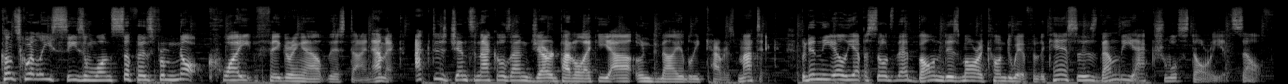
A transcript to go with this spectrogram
Consequently, season 1 suffers from not quite figuring out this dynamic. Actors Jensen Ackles and Jared Padalecki are undeniably charismatic, but in the early episodes, their bond is more a conduit for the cases than the actual story itself.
